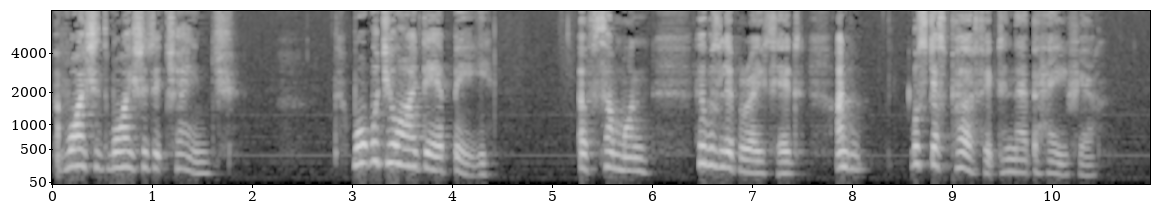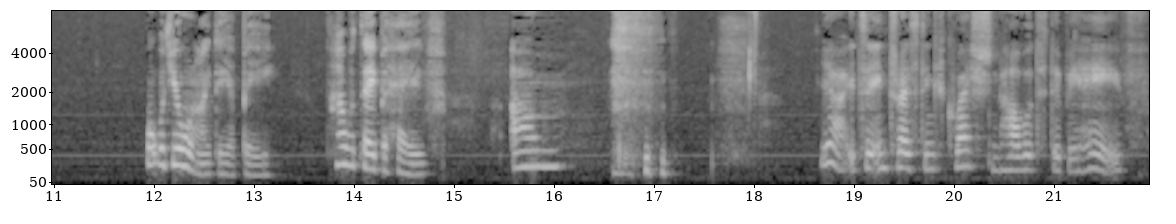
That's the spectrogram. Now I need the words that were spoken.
But why should, why should it change? What would your idea be of someone who was liberated and was just perfect in their behaviour? What would your idea be? How would they behave? Um, yeah, it's an interesting question. How would they behave?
